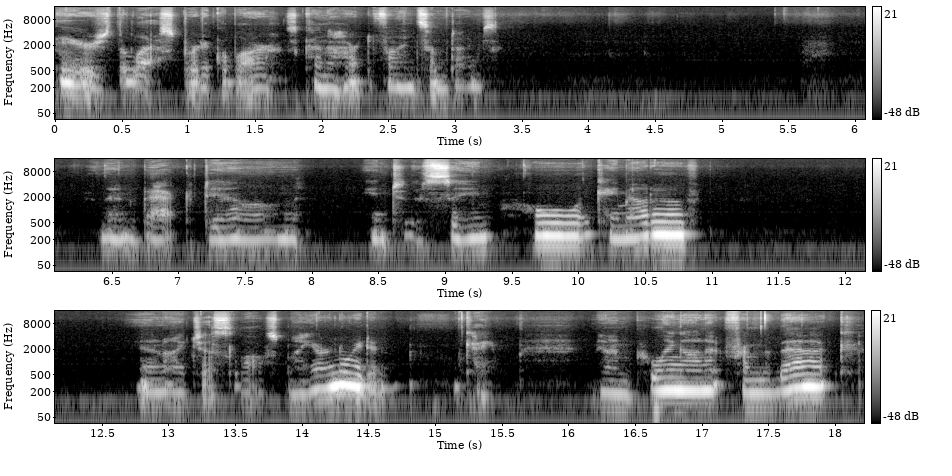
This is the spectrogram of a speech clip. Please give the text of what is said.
Here's the last vertical bar. It's kind of hard to find sometimes. And then back down into the same hole it came out of. And I just lost my yarn. No, I didn't. Okay. Now I'm pulling on it from the back.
